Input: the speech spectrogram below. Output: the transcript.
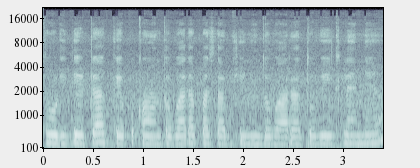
ਥੋੜੀ ਦੇਰ ਢੱਕ ਕੇ ਪਕਾਉਣ ਤੋਂ ਬਾਅਦ ਆਪਾਂ ਸਬਜ਼ੀ ਨੂੰ ਦੁਬਾਰਾ ਤੋਂ ਵੇਖ ਲੈਂਦੇ ਹਾਂ।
